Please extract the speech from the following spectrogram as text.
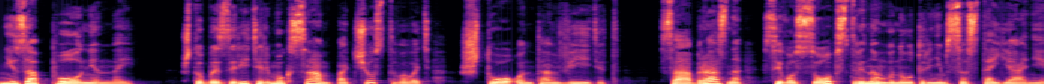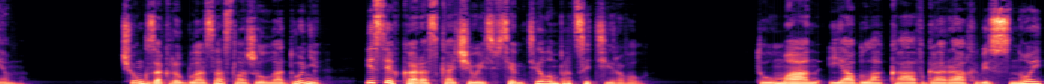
незаполненной, чтобы зритель мог сам почувствовать, что он там видит, сообразно с его собственным внутренним состоянием. Чунг закрыл глаза, сложил ладони и, слегка раскачиваясь всем телом, процитировал. «Туман и облака в горах весной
